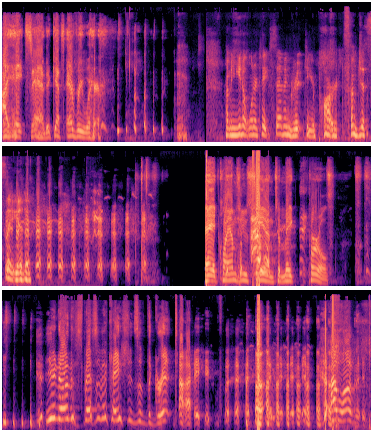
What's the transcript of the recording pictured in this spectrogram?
I hate sand. It gets everywhere. I mean, you don't want to take seven grit to your parts. I'm just saying. hey, clams use sand to make pearls. You know the specifications of the grit type. I love it.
